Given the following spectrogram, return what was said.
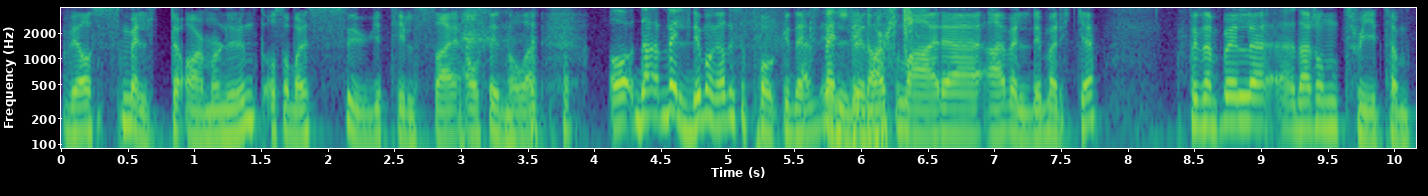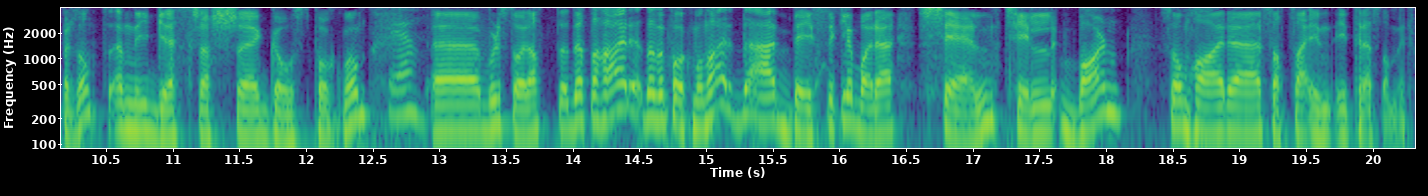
ved å smelte armoren rundt og så bare suge til seg alt innholdet. og Det er veldig mange av disse Pokédex-entryene som er, eh, er veldig mørke. For eksempel, eh, det er sånn Tree Tump eller sånt, en ny gress-slash-ghost-Pokémon. Yeah. Eh, hvor det står at dette her, denne Pokémon her, det er basically bare sjelen til barn som har eh, satt seg inn i trestammer.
